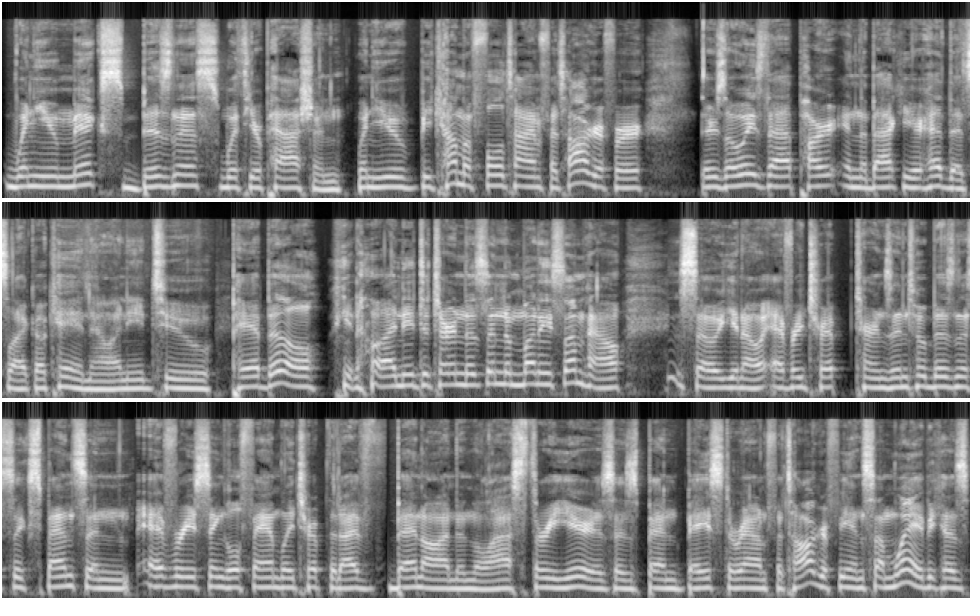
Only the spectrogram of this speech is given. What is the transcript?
when you mix business with your passion, when you become a full time photographer, there's always that part in the back of your head that's like, okay, now I need to pay a bill. You know, I need to turn this into money somehow. So, you know, every trip turns into a business expense. And every single family trip that I've been on in the last three years has been based around photography in some way because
